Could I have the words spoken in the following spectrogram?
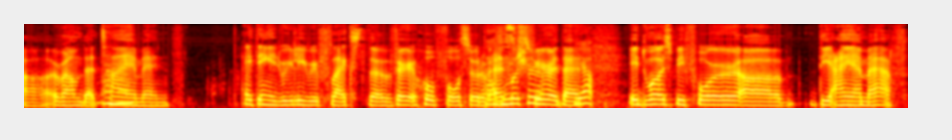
uh, around that Mm-hmm. time, and I think it really reflects the very hopeful sort of That atmosphere that Yep. it was before uh, the IMF.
